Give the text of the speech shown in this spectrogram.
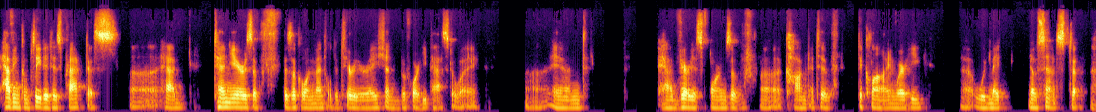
having completed his practice, uh, had 10 years of physical and mental deterioration before he passed away uh, and had various forms of uh, cognitive decline where he uh, would make no sense to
